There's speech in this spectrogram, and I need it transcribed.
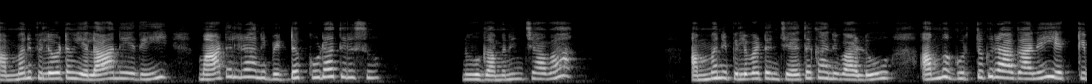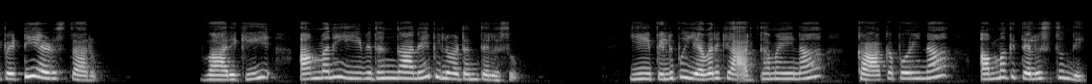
అమ్మను పిలవటం ఎలా అనేది మాటలు రాని బిడ్డకు కూడా తెలుసు. నువ్వు గమనించావా? అమ్మని పిలవటం చేతకాని వాళ్ళు అమ్మ గుర్తుకు రాగానే ఎక్కిపెట్టి ఏడుస్తారు. వారికి అమ్మని ఈ విధంగానే పిలవటం తెలుసు. ఈ పిలుపు ఎవరికి అర్థమైనా కాకపోయినా అమ్మకి తెలుస్తుంది.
